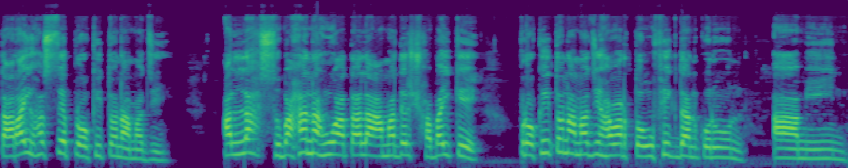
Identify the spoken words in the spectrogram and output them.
তারাই হচ্ছে প্রকৃত নামাজি। আল্লাহ সুবাহানাহুয়া তালা আমাদের সবাইকে প্রকৃত নামাজি হওয়ার তৌফিক দান করুন। আমিন।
